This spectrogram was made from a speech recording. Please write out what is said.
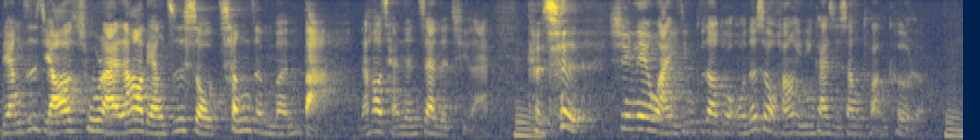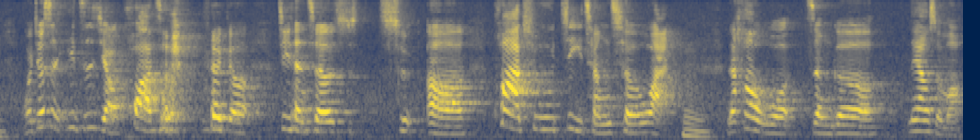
两只脚要出来，然后两只手撑着门把，然后才能站得起来。可是训练完已经不知道多，我那时候好像已经开始上团课了。嗯，我就是一只脚跨着那个计程车出呃跨出计程车外，嗯，然后我整个。那叫什么？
